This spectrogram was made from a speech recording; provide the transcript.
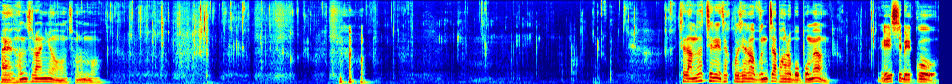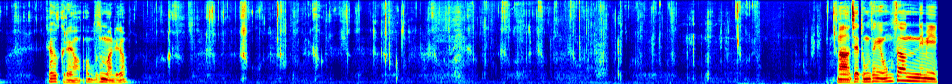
아 선수란요. 저는 뭐. 제 남사친이 자꾸 제가 문자 바로 못 보면 일시일구 계속 그래요. 어, 무슨 말이죠? 아, 제 동생이 홍사원님이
